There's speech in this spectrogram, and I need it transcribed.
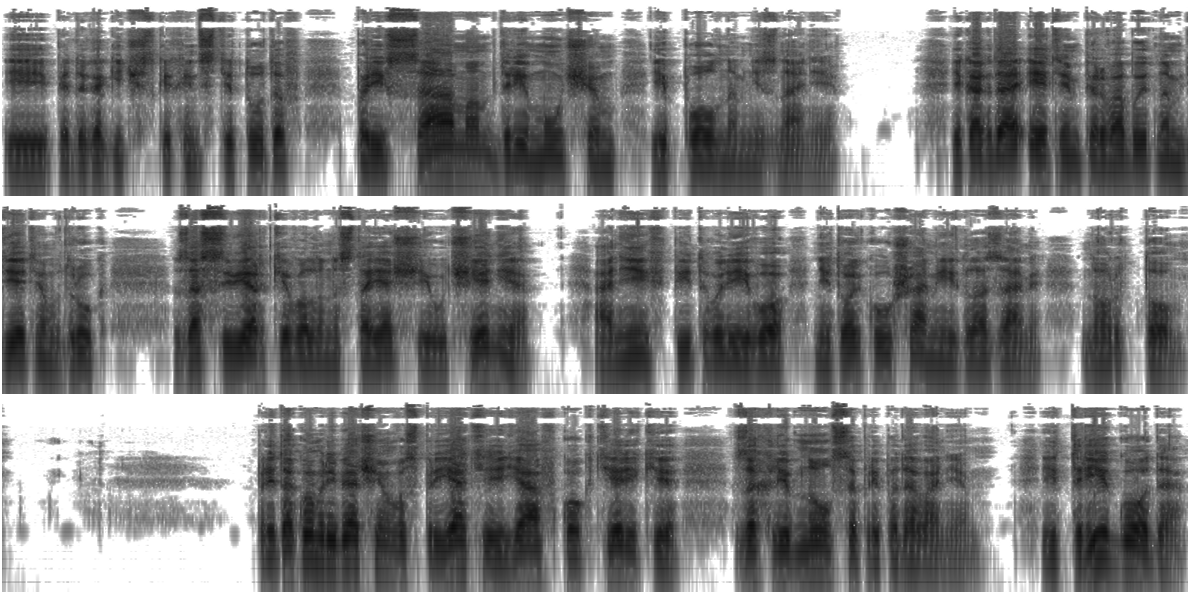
и педагогических институтов при самом дремучем и полном незнании. И когда этим первобытным детям вдруг засверкивало настоящее учение, они впитывали его не только ушами и глазами, но ртом. При таком ребячьем восприятии я в Коктерике захлебнулся преподаванием. И три года,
